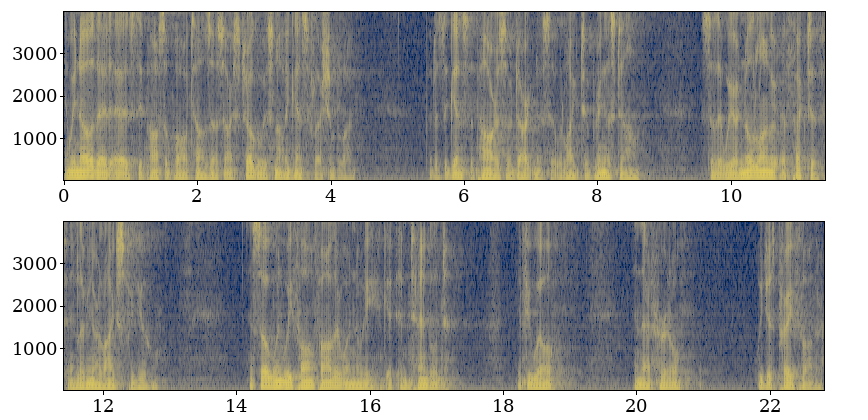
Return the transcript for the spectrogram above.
And we know that, as the Apostle Paul tells us, our struggle is not against flesh and blood, but it's against the powers of darkness that would like to bring us down so that we are no longer effective in living our lives for you. And so when we fall, Father, when we get entangled if you will, in that hurdle. We just pray, Father,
